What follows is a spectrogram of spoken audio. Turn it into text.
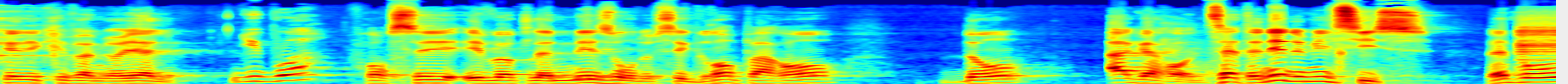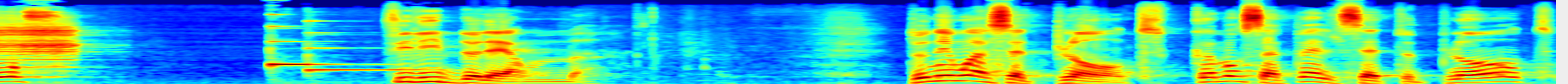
Quel écrivain Muriel Dubois français évoque la maison de ses grands-parents dans Agaronne Cette année 2006. Réponse Philippe Delerme. Donnez-moi cette plante. Comment s'appelle cette plante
